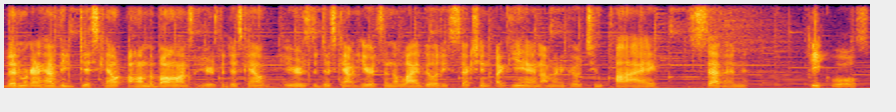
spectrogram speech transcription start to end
Then we're going to have the discount on the bonds. Here's the discount. Here's the discount here. It's in the liability section. Again, I'm going to go to I7 equals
